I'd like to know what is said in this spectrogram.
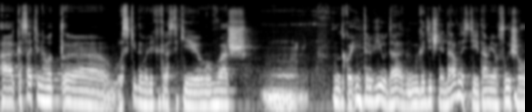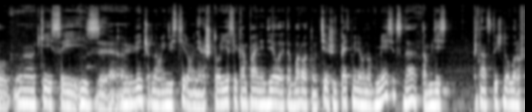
А касательно вот э, скидывали как раз-таки ваш ну, такое интервью, да, годичной давности, и там я услышал э, кейсы из э, венчурного инвестирования, что если компания делает оборот, ну, те же 5 миллионов в месяц, да, там 10-15 тысяч долларов,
